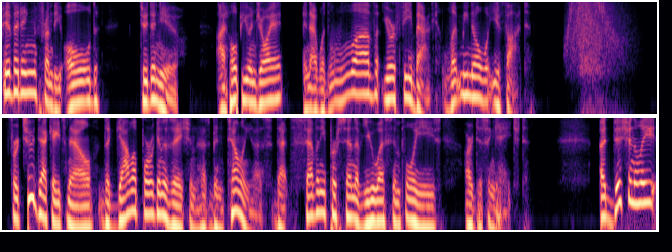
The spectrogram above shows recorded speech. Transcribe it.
Pivoting from the Old to the new. I hope you enjoy it, and I would love your feedback. Let me know what you thought. For two decades now, the Gallup organization has been telling us that 70% of U.S. employees are disengaged. Additionally,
